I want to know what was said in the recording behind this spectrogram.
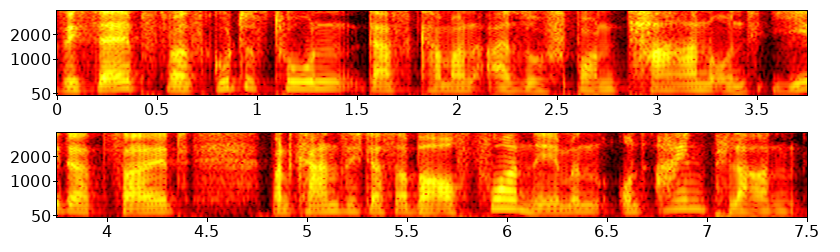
Sich selbst was Gutes tun, das kann man also spontan und jederzeit. Man kann sich das aber auch vornehmen und einplanen.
